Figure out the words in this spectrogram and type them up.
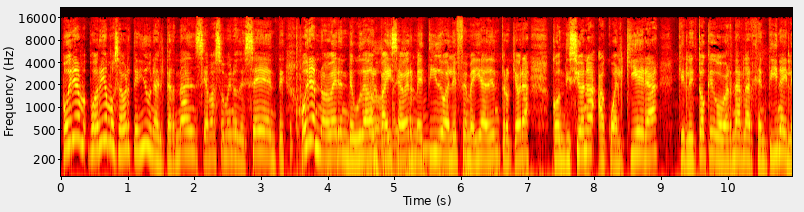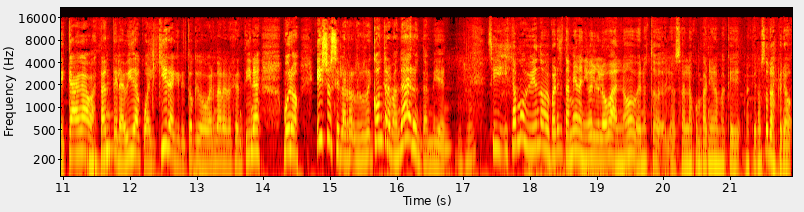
podríamos, podríamos haber tenido una alternancia más o menos decente, podrían no haber endeudado el país y haber metido al FMI adentro, que ahora condiciona a cualquiera que le toque gobernar la Argentina y le caga bastante la vida a cualquiera que le toque gobernar la Argentina. Bueno, ellos se la re- recontramandaron también. Sí, y estamos viviendo, me parece, también a nivel global, ¿no? Bueno, esto lo saben los compañeros más que, más que nosotros, pero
